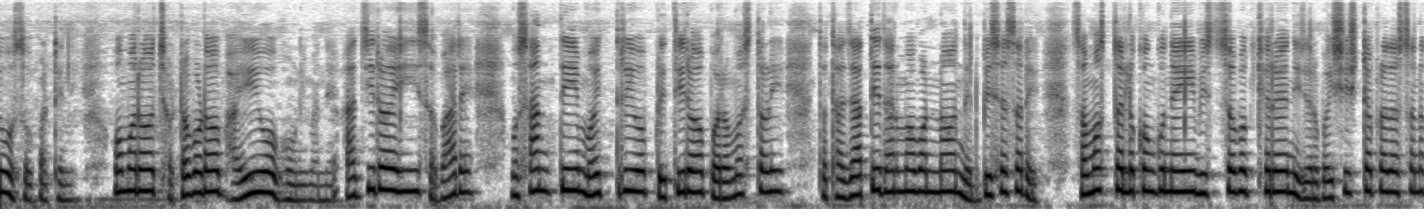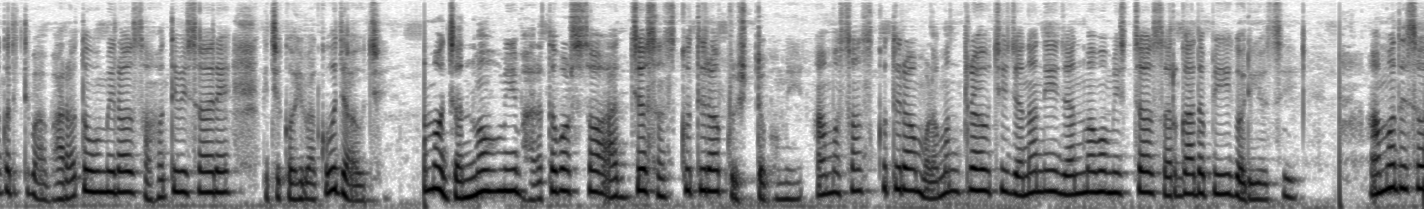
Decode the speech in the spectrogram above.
ଓ ସହପାଠିନୀ ଓ ମୋର ଛୋଟ ବଡ଼ ଭାଇ ଓ ଭଉଣୀମାନେ ଆଜିର ଏହି ସଭାରେ ମୁଁ ଶାନ୍ତି ମୈତ୍ରୀ ଓ ପ୍ରୀତିର ପରମସ୍ଥଳୀ ତଥା ଜାତି ଧର୍ମ ବର୍ଣ୍ଣ ନିର୍ବିଶେଷରେ ସମସ୍ତ ଲୋକଙ୍କୁ ନେଇ ବିଶ୍ୱ ବକ୍ଷରେ ନିଜର ବୈଶିଷ୍ଟ୍ୟ ପ୍ରଦର୍ଶନ କରିଥିବା ଭାରତ ଭୂମିର ସଂହତି ବିଷୟରେ କିଛି କହିବାକୁ ଯାଉଛି। ଆମ ଜନ୍ମଭୂମି ଭାରତବର୍ଷ ଆର୍ଯ୍ୟ ସଂସ୍କୃତିର ପୃଷ୍ଠଭୂମି। ଆମ ସଂସ୍କୃତିର ମୂଳମନ୍ତ୍ର ହେଉଛି ଜନନୀ ଜନ୍ମଭୂମିଶ୍ଚ ସ୍ୱର୍ଗାଦପି ଗରୀୟସୀ। ଆମ ଦେଶ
